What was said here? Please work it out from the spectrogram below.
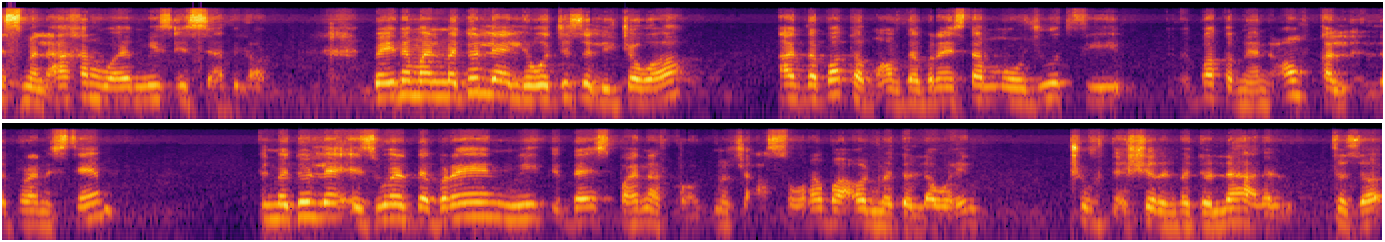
اسم الآخر هو mesencephalon بينما ال medulla اللي هو الجزء اللي جواه at the bottom of the brainstem موجود في بطن يعني عمق ال brainstem. ال medulla is where the brain meet the spinal cord. نرجع على الصورة باعوا ال medulla وين؟ شوف تأشير ال medulla هذا الجزء.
